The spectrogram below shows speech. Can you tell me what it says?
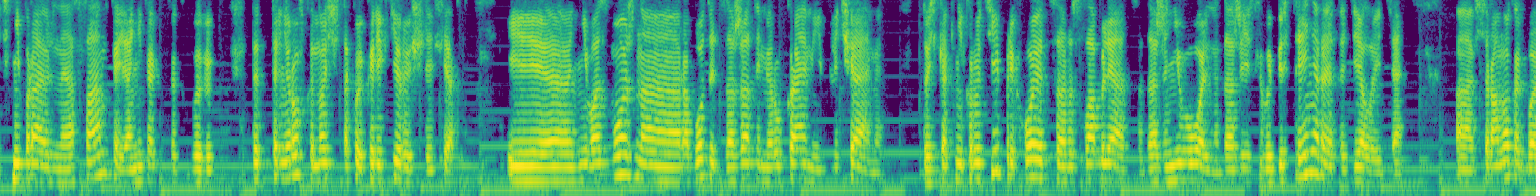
с неправильной осанкой, они как, как бы тренировка носит такой корректирующий эффект. И невозможно работать с зажатыми руками и плечами. То есть, как ни крути, приходится расслабляться, даже невольно, даже если вы без тренера это делаете, а, все равно как бы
